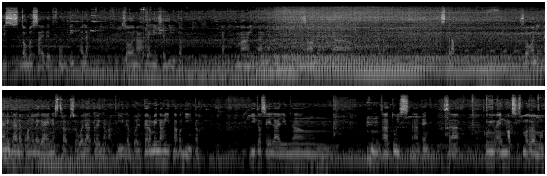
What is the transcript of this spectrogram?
Is double-sided foam tape pala. So, nakatahi siya dito. Yan, makikita niyo. So, meron siya ito, strap. So, kanina naghanap ako ng lagayan ng strap. So, wala talagang available. Pero may nakita ko dito. Dito sa ilalim ng uh, tools natin. Sa, kung yung NMAX motor mo,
